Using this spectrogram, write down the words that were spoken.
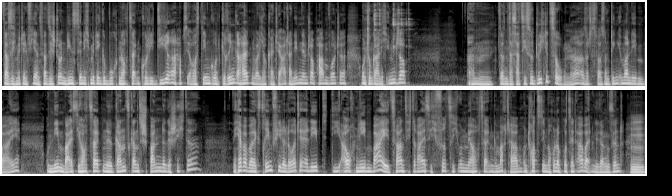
dass ich mit den 24-Stunden-Diensten nicht mit den gebuchten Hochzeiten kollidiere. Habe sie auch aus dem Grund gering gehalten, weil ich auch kein Theater neben dem Job haben wollte und schon gar nicht im Job. Ähm, das, das hat sich so durchgezogen. Ne? Also das war so ein Ding immer nebenbei. Und nebenbei ist die Hochzeit eine ganz, ganz spannende Geschichte. Ich habe aber extrem viele Leute erlebt, die auch nebenbei 20, 30, 40 und mehr Hochzeiten gemacht haben und trotzdem noch 100% arbeiten gegangen sind. Mhm.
